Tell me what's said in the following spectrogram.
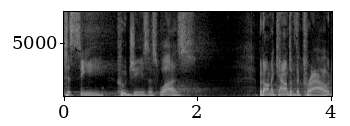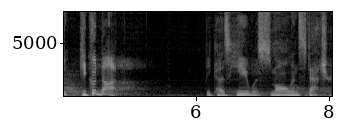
to see who Jesus was. But on account of the crowd, he could not, because he was small in stature.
